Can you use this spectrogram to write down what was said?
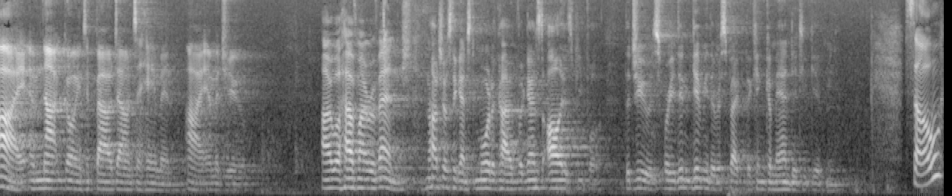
I am not going to bow down to Haman. I am a Jew. I will have my revenge, not just against Mordecai, but against all his people, the Jews, for he didn't give me the respect the king commanded he give me. So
